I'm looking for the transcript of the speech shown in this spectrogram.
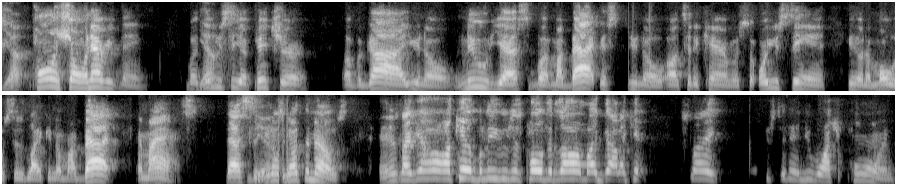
Yep. Porn showing everything. But yep. then you see a picture of a guy, you know, nude, yes, but my back is, you know, uh, to the camera. So all you're seeing, you know, the most is like, you know, my back and my ass. That's it. Yeah. You don't see nothing else. And it's like, yo, I can't believe you just posted this. Oh my God, I can't. It's like, you sit there and you watch porn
